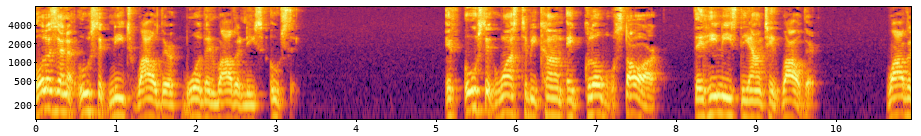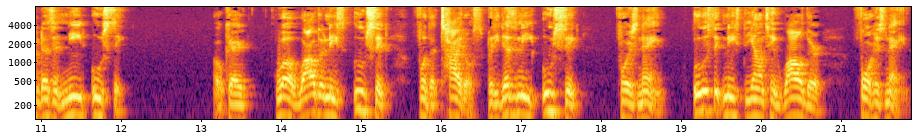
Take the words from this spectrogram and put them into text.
Alexander Usyk needs Wilder more than Wilder needs Usyk. If Usyk wants to become a global star, then he needs Deontay Wilder. Wilder doesn't need Usyk. Okay? Well, Wilder needs Usyk for the titles, but he doesn't need Usyk for his name. Usyk needs Deontay Wilder for his name.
